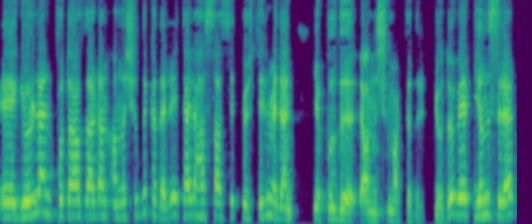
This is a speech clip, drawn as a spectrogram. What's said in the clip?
e, görülen fotoğraflardan anlaşıldığı kadarıyla yeterli hassasiyet gösterilmeden yapıldığı anlaşılmaktadır diyordu ve yanı sıra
